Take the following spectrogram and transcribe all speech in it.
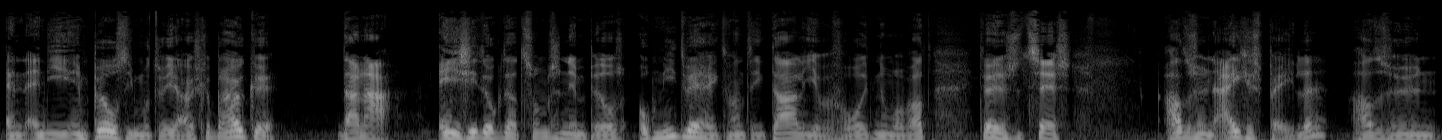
En, en die impuls die moeten we juist gebruiken daarna. En je ziet ook dat soms een impuls ook niet werkt. Want Italië bijvoorbeeld, ik noem maar wat, 2006 hadden ze hun eigen spelen. Hadden ze hun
